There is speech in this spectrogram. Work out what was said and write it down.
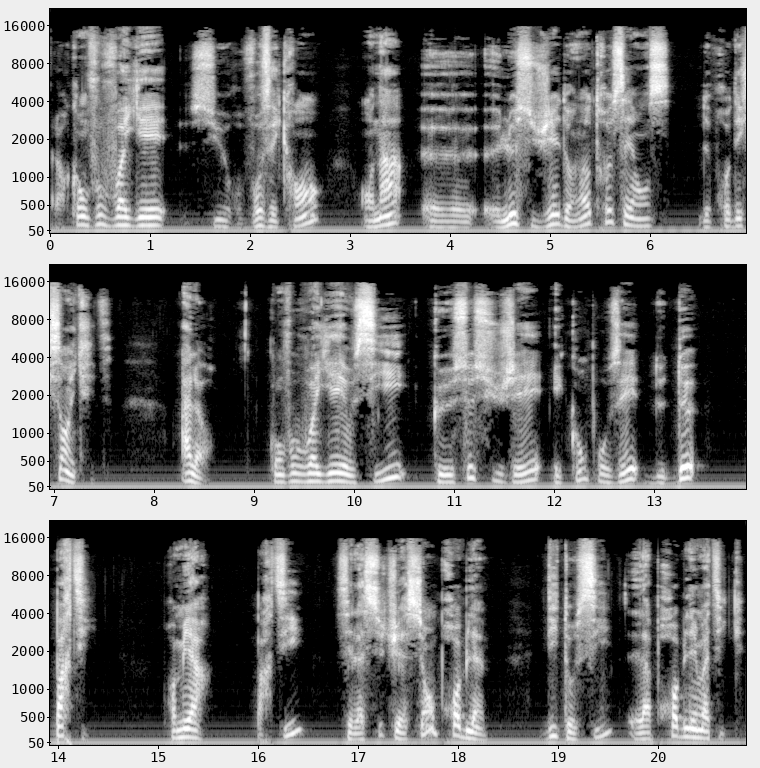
Alors comme vous voyez sur vos écrans, on a euh, le sujet dans notre séance de production écrite. Alors, vous voyez aussi que ce sujet est composé de deux parties. Première partie, c'est la situation problème, dite aussi la problématique.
